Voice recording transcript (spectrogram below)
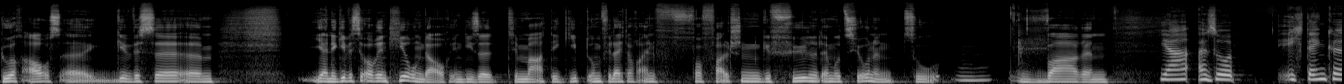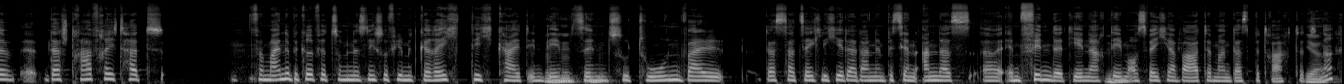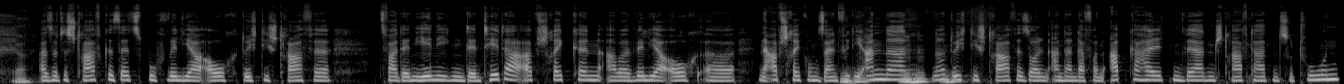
durchaus äh, gewisse, ähm, ja, eine gewisse Orientierung da auch in dieser Thematik gibt, um vielleicht auch einen vor falschen Gefühlen und Emotionen zu mhm. wahren. Ja, also ich denke, äh, das Strafrecht hat für meine Begriffe zumindest nicht so viel mit Gerechtigkeit in dem mhm, Sinn mhm. zu tun, weil das tatsächlich jeder dann ein bisschen anders äh, empfindet, je nachdem, mhm. aus welcher Warte man das betrachtet. Ja, ne? ja. Also das Strafgesetzbuch will ja auch durch die Strafe zwar denjenigen, den Täter abschrecken, aber will ja auch äh, eine Abschreckung sein für mhm. die anderen. Mhm. Ne? Mhm. Durch die Strafe sollen anderen davon abgehalten werden, Straftaten zu tun.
